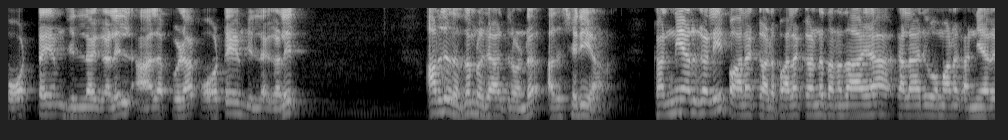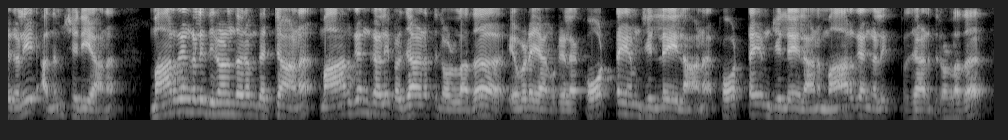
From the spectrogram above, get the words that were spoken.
കോട്ടയം ജില്ലകളിൽ ആലപ്പുഴ കോട്ടയം ജില്ലകളിൽ അർജുന നൃത്തം പ്രചാരത്തിലുണ്ട്. അത് ശരിയാണ്. കന്യാർകളി പാലക്കാട്. പാലക്കാടിന്റെ തനതായ കലാരൂപമാണ് കന്യാർകളി അതും ശരിയാണ്. മാർഗംകളി തിരുവനന്തപുരം തെറ്റാണ്. മാർഗംകളി പ്രചാരത്തിലുള്ളത് എവിടെയാ കുട്ടികളെ? കോട്ടയം ജില്ലയിലാണ്. കോട്ടയം ജില്ലയിലാണ് മാർഗംകളി പ്രചാരത്തിലുള്ളത്.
